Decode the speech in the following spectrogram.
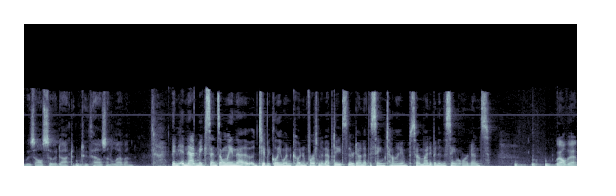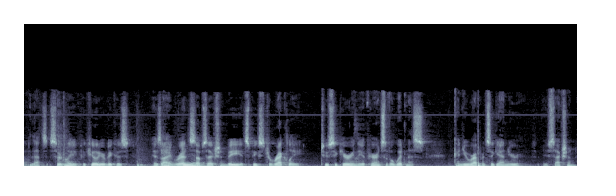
was also adopted in 2011? And, and that makes sense only in that typically when code enforcement updates, they're done at the same time. So it might have been in the same ordinance. Well, that, that's certainly peculiar because As I read mm. subsection B, it speaks directly to securing the appearance of a witness. Can you reference again your, your section?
